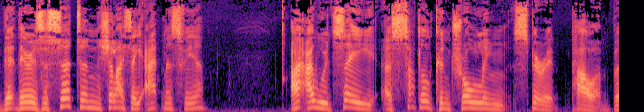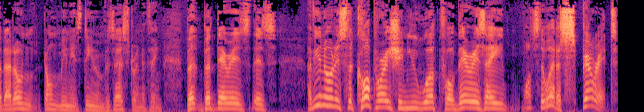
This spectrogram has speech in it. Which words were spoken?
there, there is a certain, shall I say, atmosphere. I, I would say a subtle controlling spirit power, but I don't don't mean it's demon possessed or anything. But but there is there's have you noticed the corporation you work for, there is a what's the word? A spirit.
